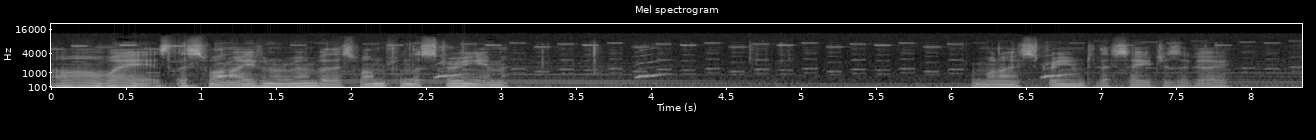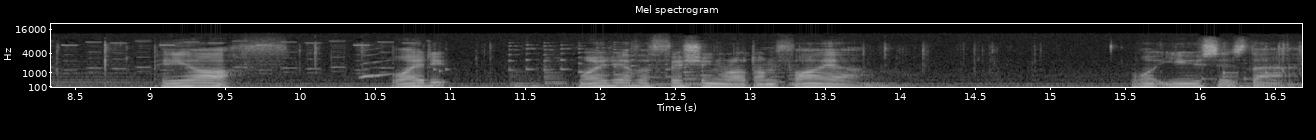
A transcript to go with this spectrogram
Oh wait, it's this one. I even remember this one from the stream. From when I streamed this ages ago. Pee off! Why do you... Why do you have a fishing rod on fire? What use is that?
